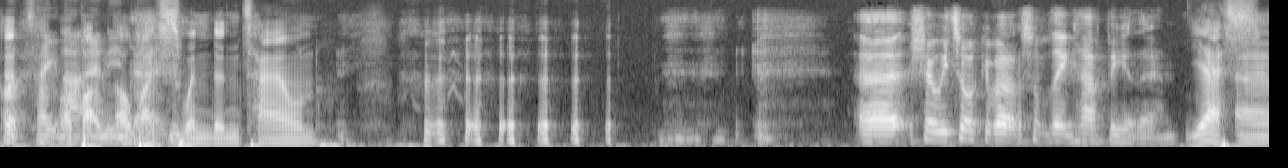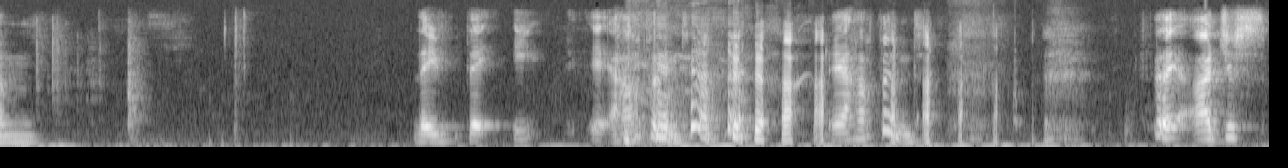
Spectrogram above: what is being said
I'd take or that by, any or by. Swindon Town. Uh, shall we talk about something happier then? Yes. Um, they they it, happened. it happened. They, I just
